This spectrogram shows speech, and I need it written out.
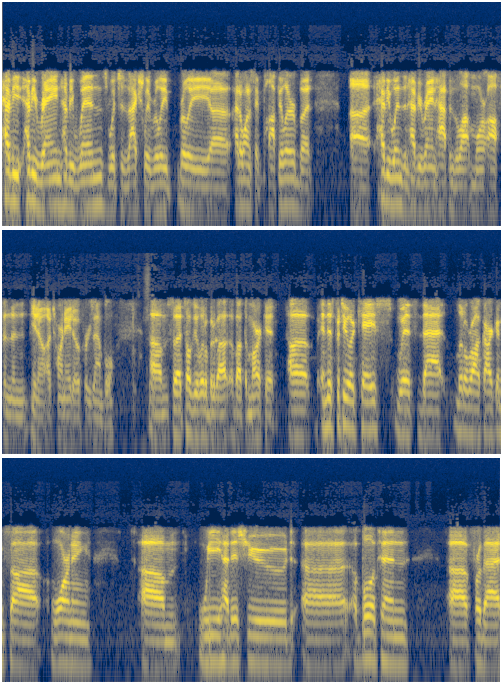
heavy heavy rain, heavy winds, which is actually really really uh, I don't want to say popular, but uh, heavy winds and heavy rain happens a lot more often than you know a tornado, for example. Um, so that tells you a little bit about about the market. Uh, in this particular case, with that Little Rock, Arkansas warning, um, we had issued uh, a bulletin uh, for that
